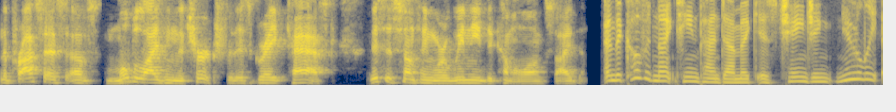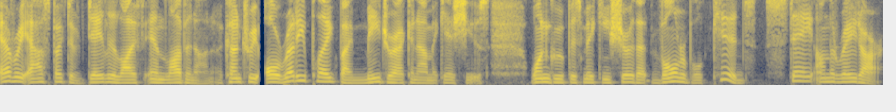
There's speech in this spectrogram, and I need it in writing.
The process of mobilizing the church for this great task this is something where we need to come alongside them. And the COVID 19 pandemic is changing nearly every aspect of daily life in Lebanon, a country already plagued by major economic issues. One group is making sure that vulnerable kids stay on the radar.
